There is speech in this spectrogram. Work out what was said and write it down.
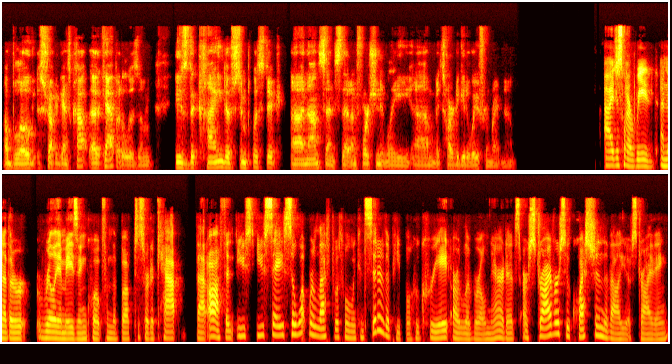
a blow struck against co- uh, capitalism is the kind of simplistic uh, nonsense that unfortunately um, it's hard to get away from right now. I just want to read another really amazing quote from the book to sort of cap that off. And you you say, so what we're left with when we consider the people who create our liberal narratives are strivers who question the value of striving,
